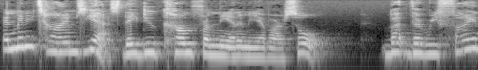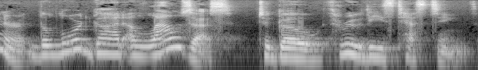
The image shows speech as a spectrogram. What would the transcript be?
And many times, yes, they do come from the enemy of our soul. But the refiner, the Lord God allows us to go through these testings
